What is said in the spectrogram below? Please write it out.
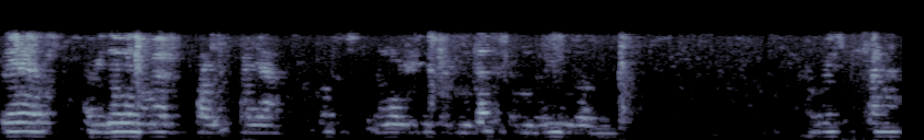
Це меж пай- пая. Хочуть замовити технічну щоб надали їм дозвіл. Питання?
